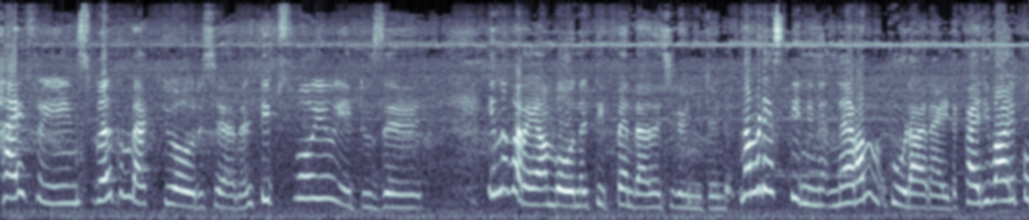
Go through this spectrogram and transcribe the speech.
Hi friends welcome back to our channel tips for you A to Z ഇന്ന് പറയാൻ പോകുന്ന ടിപ്പ് എന്താണെന്ന് വെച്ച് കഴിഞ്ഞിട്ടുണ്ട് നമ്മുടെ സ്കിന്നിന് നിറം കൂടാനായിട്ട് കരിവാളിപ്പ്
